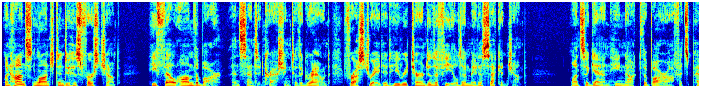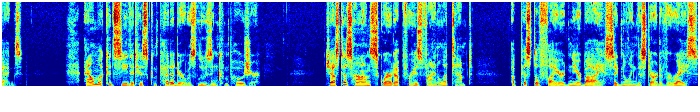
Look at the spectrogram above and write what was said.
When Hans launched into his first jump, he fell on the bar and sent it crashing to the ground. Frustrated, he returned to the field and made a second jump. Once again, he knocked the bar off its pegs. Alma could see that his competitor was losing composure. Just as Hans squared up for his final attempt, a pistol fired nearby, signaling the start of a race.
